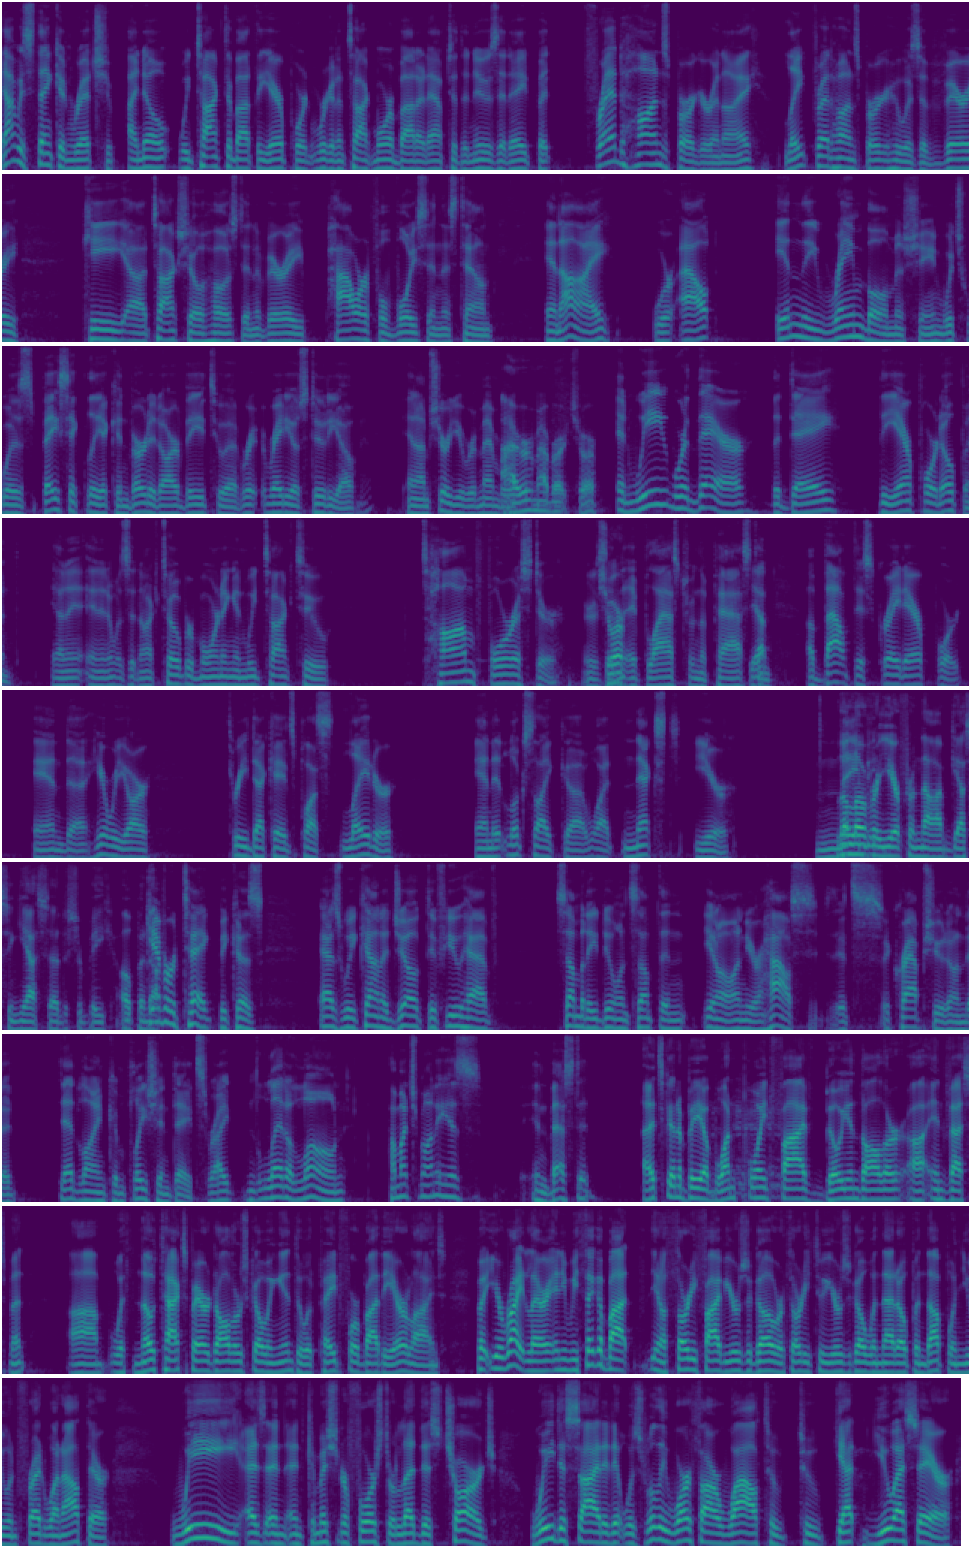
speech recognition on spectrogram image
Yeah, I was thinking, Rich, I know we talked about the airport, and we're going to talk more about it after the news at 8, but Fred Honsberger and I, late Fred Honsberger, who was a very key uh, talk show host and a very powerful voice in this town, and I were out in the Rainbow Machine, which was basically a converted RV to a radio studio and I'm sure you remember. I remember it, sure. And we were there the day the airport opened, and it, and it was an October morning, and we talked to Tom Foerster. There's sure. a, blast from the past yep. and about this great airport. And uh, here we are, three decades plus later, and it looks like uh, what next year. A little over a year from now, I'm guessing. Yes, it should be open. Give up. or take, because as we kind of joked, if you have somebody doing something, you know, on your house, it's a crapshoot on the deadline completion dates, right? Let alone how much money is invested. It's going to be a 1.5 billion dollar uh, investment. Um, with no taxpayer dollars going into it, paid for by the airlines. But you're right, Larry. And we think about you know 35 years ago or 32 years ago when that opened up, when you and Fred went out there we as and, and Commissioner Foerster led this charge. We decided it was really worth our while to to get U.S. Air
